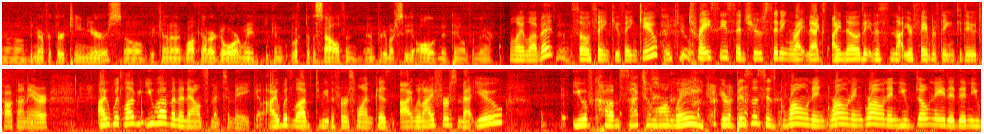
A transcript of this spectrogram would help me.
uh, been there for 13 years. So we kind of walk out our door and we can look to the south and, and pretty much see all of Midtown from there. Well, I love it. Yeah. So thank you, thank you. Thank you. Tracy, since you're sitting right next, I know that this is not your favorite thing to do, talk on air. I would love you have an announcement to make, and I would love to be the first one because I, when I first met you, you have come such a long way. Your business has grown and grown and grown, and you've donated, and you,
